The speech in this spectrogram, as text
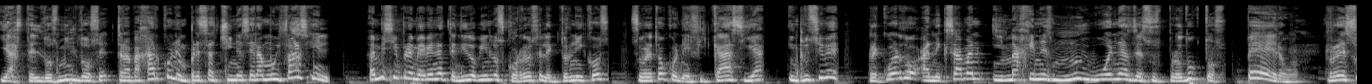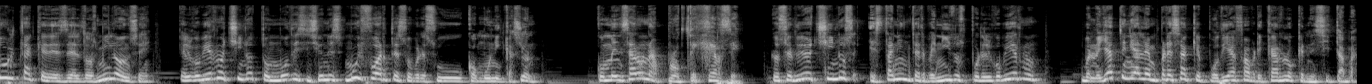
y hasta el 2012, trabajar con empresas chinas era muy fácil. A mí siempre me habían atendido bien los correos electrónicos, sobre todo con eficacia. Inclusive, recuerdo, anexaban imágenes muy buenas de sus productos. Pero resulta que desde el 2011 el gobierno chino tomó decisiones muy fuertes sobre su comunicación. Comenzaron a protegerse. Los servidores chinos están intervenidos por el gobierno. Bueno, ya tenía la empresa que podía fabricar lo que necesitaba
